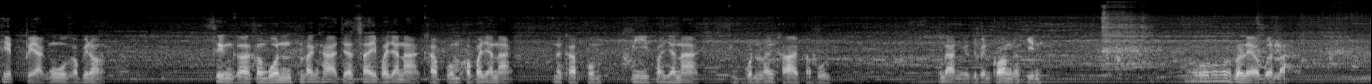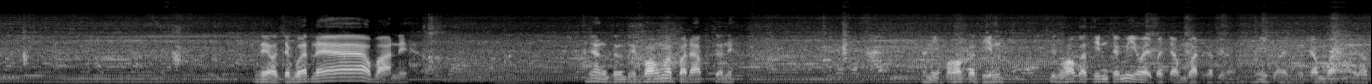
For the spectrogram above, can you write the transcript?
เฮ็ดแปลกหมูครับพี่น้อง ซึ่งก็ข้างบนหลังคาจะใส่พญานาคครับ ผมเอาพญานาคนะครับ ผมมีพญานาคบนหลังคาครับผมด้านก็จะเป็นกองกระถิน โอ้ก็แล้วเบิดละแล้วจะเบิดแล้วบ้านนี้ยังถึงที่ของมาประดับตัวนี้อันนี้หอกระถินซึ่งหอกระถินจะมีไว้ประจำวัดครับพี่น้องมีไว้ประจำวัดนะครับ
